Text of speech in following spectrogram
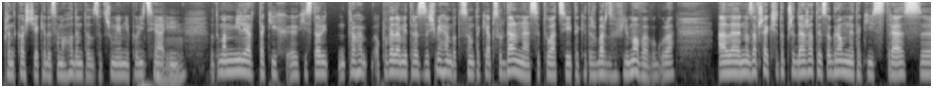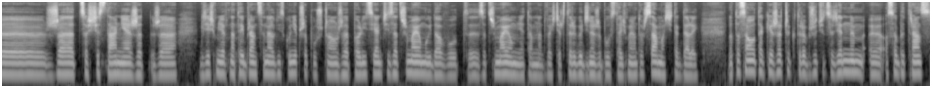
prędkości, jak jadę samochodem, to zatrzymuje mnie policja i mhm. no to mam miliard takich y, historii. Trochę opowiadam je teraz ze śmiechem, bo to są takie absurdalne sytuacje i takie też bardzo filmowe w ogóle ale no zawsze jak się to przydarza, to jest ogromny taki stres, yy, że coś się stanie, że, że gdzieś mnie na tej bramce na lotnisku nie przepuszczą, że policjanci zatrzymają mój dowód, yy, zatrzymają mnie tam na 24 godziny, żeby ustalić moją tożsamość i tak dalej. No to są takie rzeczy, które w życiu codziennym yy, osoby trans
